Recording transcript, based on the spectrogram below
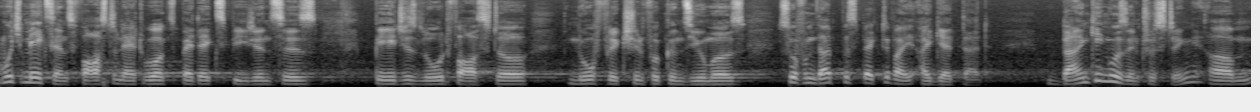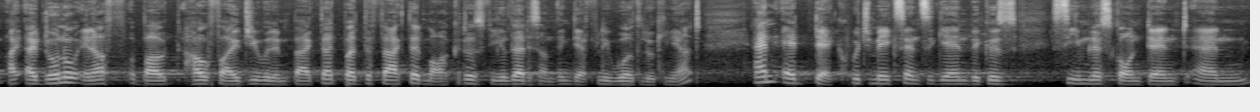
which makes sense. Faster networks, better experiences, pages load faster, no friction for consumers. So from that perspective, I, I get that. Banking was interesting. Um, I, I, don't know enough about how 5G will impact that, but the fact that marketers feel that is something definitely worth looking at. And EdTech, which makes sense again because seamless content, and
